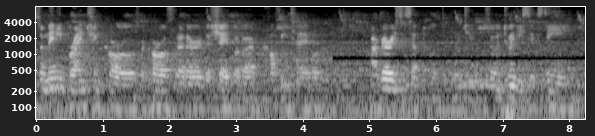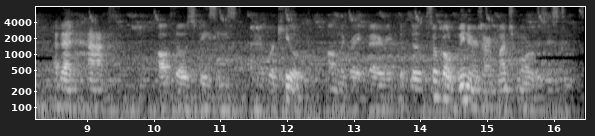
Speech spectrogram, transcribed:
So many branching corals, or corals that are the shape of a coffee table, are very susceptible to bleaching. So in 2016, about half of those species uh, were killed on the Great Barrier. But the so-called winners are much more resistant.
